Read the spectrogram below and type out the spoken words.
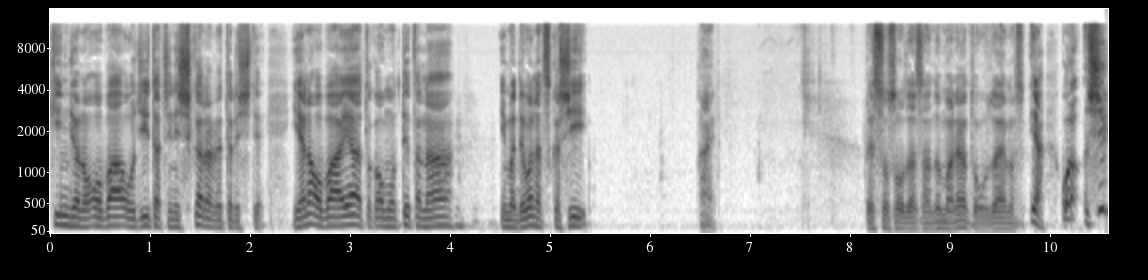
近所のおばあおじいたちに叱られたりして嫌なおばあやとか思ってたな。今では懐かしい。はい。ベストソーダさんどうもありがとうございます。いやこれ叱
